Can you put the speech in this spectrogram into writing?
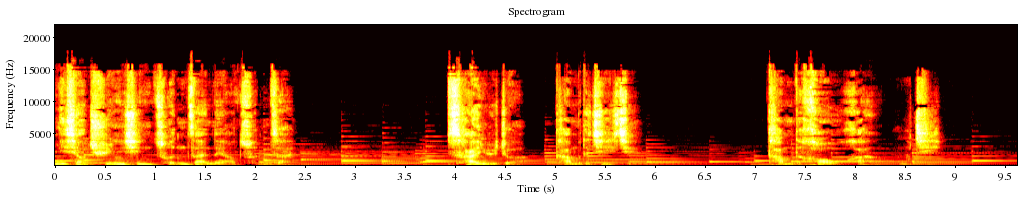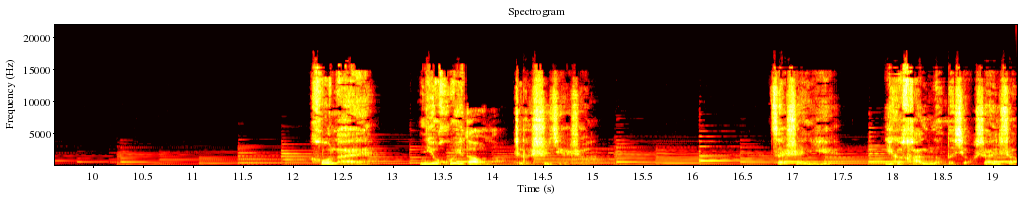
你像群星存在那样存在，参与着他们的寂静。他们的浩瀚无际。后来，你又回到了这个世界上，在深夜，一个寒冷的小山上，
